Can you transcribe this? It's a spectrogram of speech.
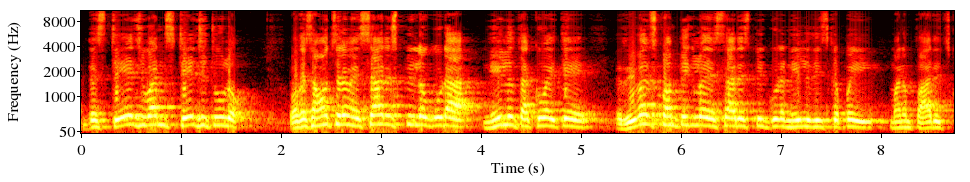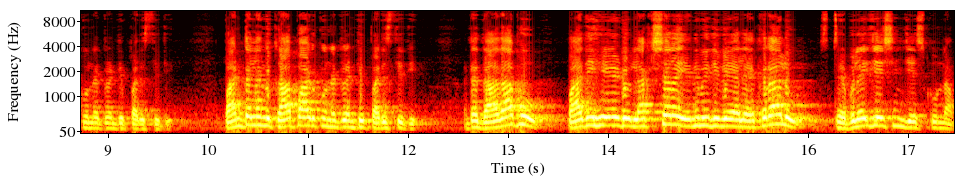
అంటే స్టేజ్ వన్ స్టేజ్ టూలో ఒక సంవత్సరం ఎస్ఆర్ఎస్పీలో కూడా నీళ్ళు తక్కువైతే రివర్స్ పంపింగ్లో కూడా నీళ్ళు తీసుకుపోయి మనం పారించుకున్నటువంటి పరిస్థితి. పంటలను కాపాడుకున్నటువంటి పరిస్థితి. అంటే దాదాపు పదిహేడు లక్షల ఎనిమిది వేల ఎకరాలు స్టెబిలైజేషన్ చేసుకున్నాం.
